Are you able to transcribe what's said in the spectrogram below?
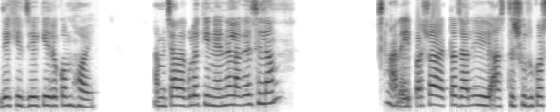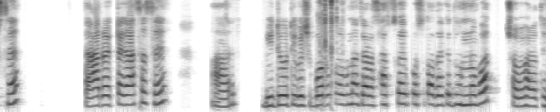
দেখি যে কীরকম হয়। আমি চারাগুলো কিনে এনে লাগাইছিলাম। আর এই পাশে আর একটা জালি আসতে শুরু করছে। আরও একটা গাছ আছে। আর ভিডিওটি বেশি বড় করব না। যারা সাবস্ক্রাইব করছে তাদেরকে ধন্যবাদ। সবাই ভালো থেকে।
